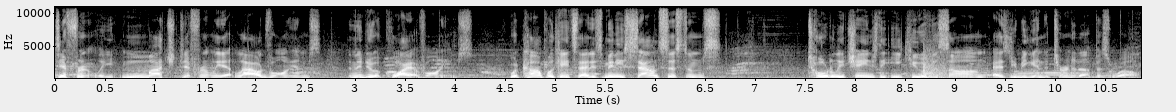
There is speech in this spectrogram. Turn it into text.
differently, much differently at loud volumes than they do at quiet volumes. What complicates that is many sound systems totally change the EQ of the song as you begin to turn it up as well.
